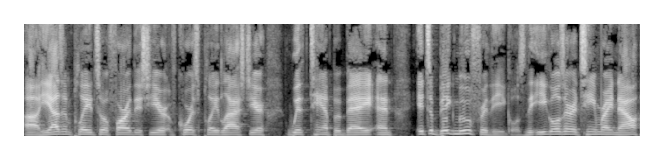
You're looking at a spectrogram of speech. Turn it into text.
Uh, he hasn't played so far this year, of course, played last year with Tampa Bay. And it's a big move for the Eagles. The Eagles are a team right now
